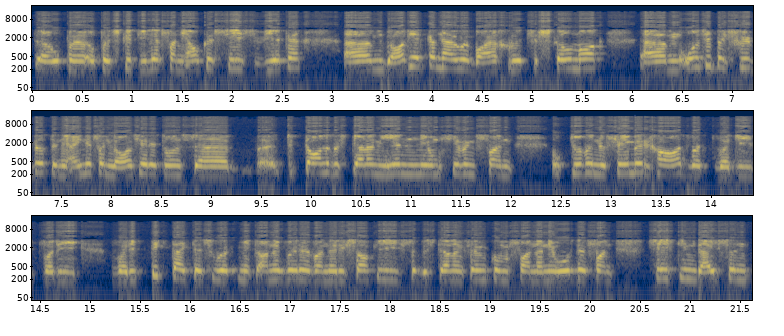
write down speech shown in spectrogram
op 'n op 'n skedule van elke 6 weke. Ehm um, daardie kan nou 'n baie groot verskil maak. Ehm um, ons het byvoorbeeld aan die einde van laas jaar het ons 'n uh, eh, totale bestelling hier in die omgewing van Oktober November gehad wat wat die wat die wat die piektyd is ook met ander woorde wanneer die sakkie se bestellings inkom van in die orde van 16000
